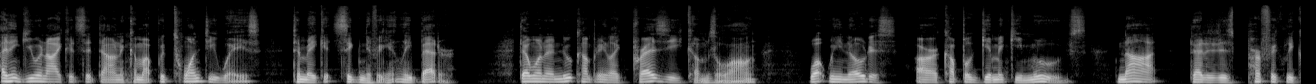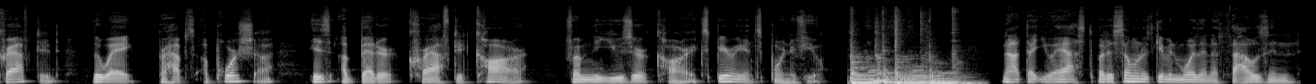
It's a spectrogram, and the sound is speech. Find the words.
I think you and I could sit down and come up with 20 ways to make it significantly better. That when a new company like Prezi comes along, what we notice are a couple gimmicky moves, not that it is perfectly crafted the way perhaps a Porsche is a better crafted car from the user car experience point of view. Not that you asked, but as someone who's given more than a thousand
